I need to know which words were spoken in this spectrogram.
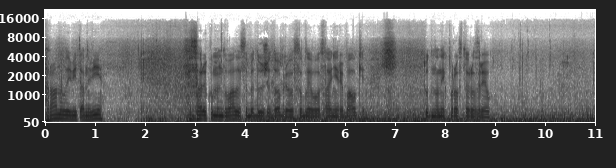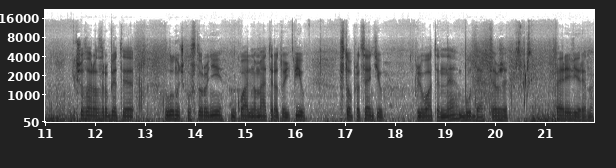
Гранули від Анві зарекомендували себе дуже добре, особливо останні рибалки. Тут на них просто розрив. Якщо зараз зробити луночку в стороні, буквально метр, а то й пів, 100% клювати не буде. Це вже перевірено.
